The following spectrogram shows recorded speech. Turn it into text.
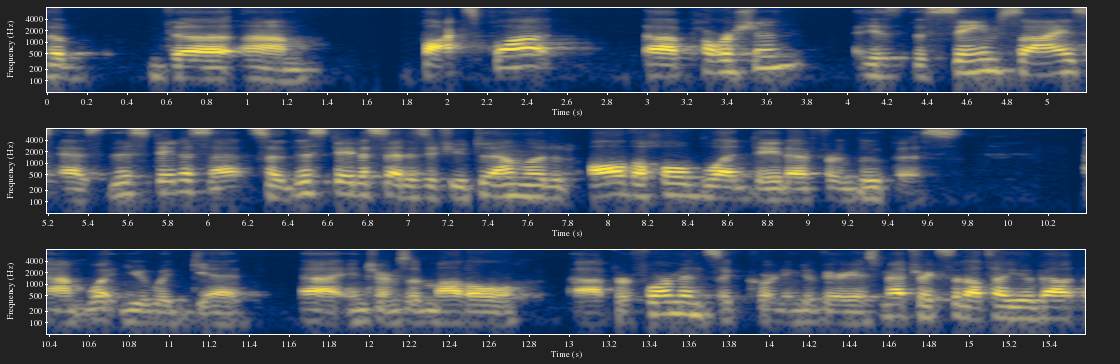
The, the um, box plot uh, portion is the same size as this data set. So this data set is if you downloaded all the whole blood data for lupus, um, what you would get uh, in terms of model uh, performance according to various metrics that I'll tell you about.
